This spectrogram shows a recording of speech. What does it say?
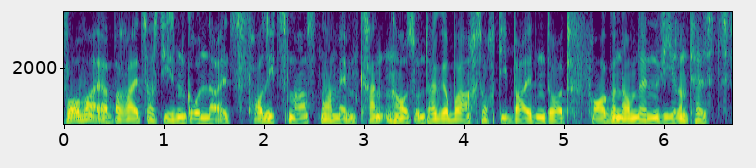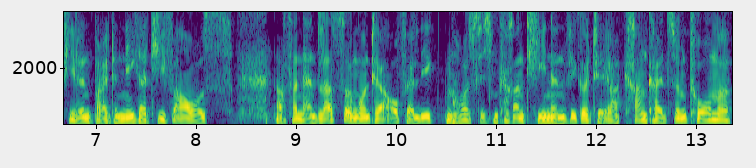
Zuvor war er bereits aus diesem Grunde als Vorsichtsmaßnahme im Krankenhaus untergebracht, doch die beiden dort vorgenommenen Virentests fielen beide negativ aus. Nach seiner Entlassung und der auferlegten häuslichen Quarantäne entwickelte er Krankheitssymptome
